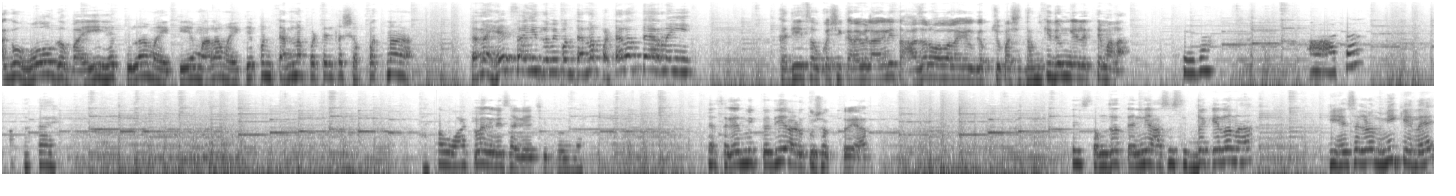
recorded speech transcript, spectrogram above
अगं हो ग बाई हे तुला माहितीये मला माहितीये पण त्यांना पटेल तर शपथ ना. त्यांना हेच सांगितलं मी पण त्यांना पटायलाच तयार नाही कधी चौकशी करावी लागली तर हजर व्हावं लागेल गपचूप अशी धमकी देऊन गेलेत ते मला. तेव्हा? आ- आता? आता काय? आता वाट लागली सगळ्याची पुन्हा. त्या सगळ्यात मी कधी अडकू शकतो यार. ते समजा त्यांनी असं सिद्ध केलं ना की हे सगळं मी केलंय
